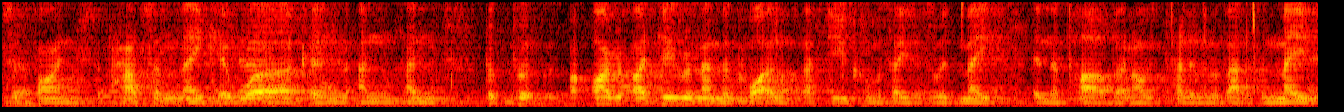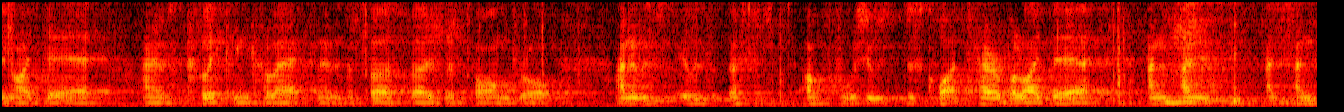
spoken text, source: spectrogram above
to yeah. find how to make it work, and and and. But but I, I do remember quite a, a few conversations with mates in the pub, and I was telling them about this amazing idea, and it was click and collect, and it was the first version of Farm Drop, and it was it was unfortunately it was just quite a terrible idea, and and, and, and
